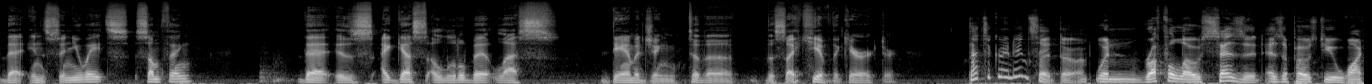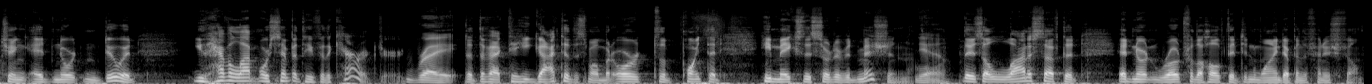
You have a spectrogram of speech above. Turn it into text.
that insinuates something that is, I guess, a little bit less damaging to the the psyche of the character. That's a great insight, though. When Ruffalo says it, as opposed to you watching Ed Norton do it, you have a lot more sympathy for the character. Right. That the fact that he got to this moment or to the point that he makes this sort of admission. Yeah. There's a lot of stuff that Ed Norton wrote for the Hulk that didn't wind up in the finished film.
